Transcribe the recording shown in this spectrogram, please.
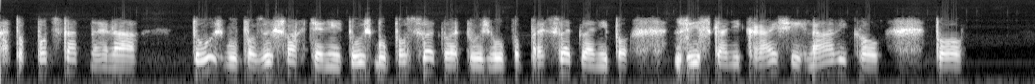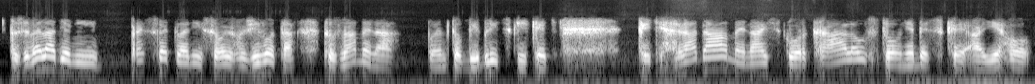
na to podstatné, na túžbu po zušlachtení, túžbu po svetle, túžbu po presvetlení, po získaní krajších návykov, po zveladení, presvetlení svojho života. To znamená, poviem to biblicky, keď, keď hľadáme najskôr kráľovstvo nebeské a jeho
